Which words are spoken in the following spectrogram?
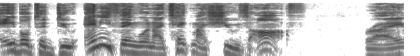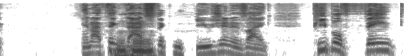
able to do anything when i take my shoes off right? And i think mm-hmm. that's the confusion is like people think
